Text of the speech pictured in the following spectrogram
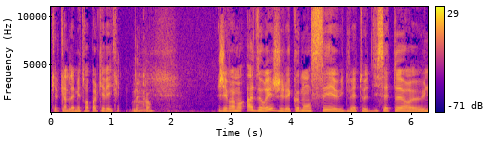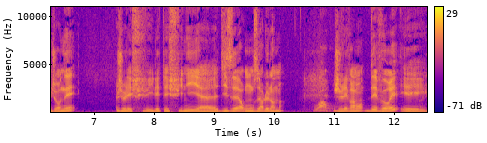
quelqu'un de la métropole qui avait écrit. D'accord. J'ai vraiment adoré. Je l'ai commencé, il devait être 17h une journée. Je l'ai il était fini à 10h, 11h le lendemain. Je l'ai vraiment dévoré et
